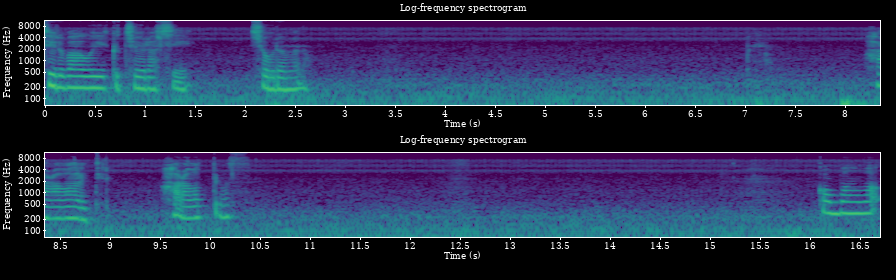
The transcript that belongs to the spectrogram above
シルバーウィーク中らしいショールームの。払われてる。払わってます。こんばんは。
